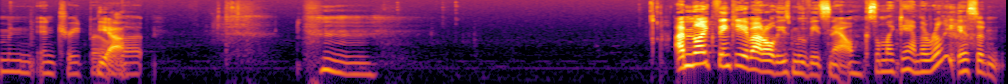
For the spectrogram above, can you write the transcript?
I'm intrigued by Yeah. all that. Hmm. I'm like thinking about all these movies now because I'm like, damn, there really isn't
